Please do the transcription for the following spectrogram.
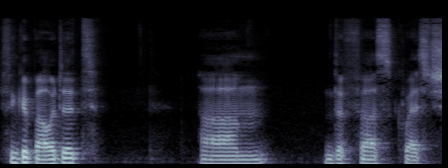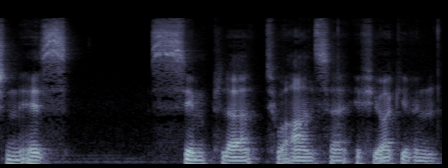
Think about it. Um, the first question is simpler to answer if you are given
